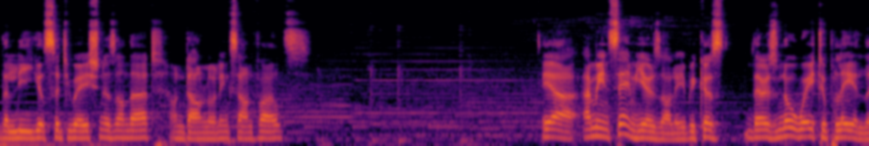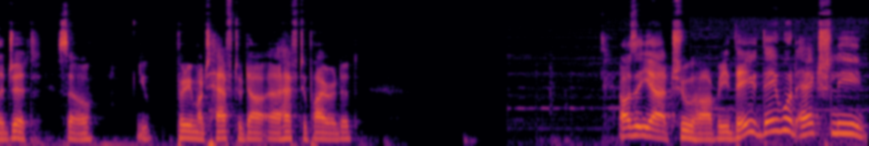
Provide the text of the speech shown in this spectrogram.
the legal situation is on that on downloading sound files. Yeah, I mean same here, Zolly, because there's no way to play it legit, so you pretty much have to uh, have to pirate it. Also, yeah, true, Harvey. They they would actually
